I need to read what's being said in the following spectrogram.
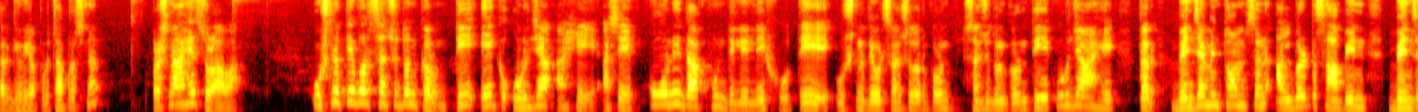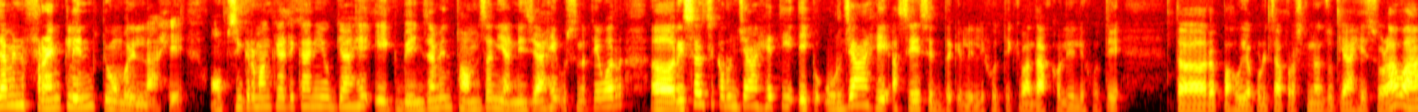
तर घेऊया पुढचा प्रश्न. प्रश्न आहे सोळावा. उष्णतेवर संशोधन करून ती एक ऊर्जा आहे असे कोणी दाखवून दिलेले होते? उष्णतेवर संशोधन करून संशोधन करून ती एक ऊर्जा आहे. तर Benjamin Thomson Albert Sabin Benjamin Franklin किंवा वरील नाही. ऑप्शन क्रमांक या ठिकाणी योग्य आहे. एक बेंजामिन थॉम्सन यांनी जे आहे उष्णतेवर रिसर्च करून जे आहे ती एक ऊर्जा आहे असे सिद्ध केलेले होते किंवा दाखवलेले होते. तर पाहूया पुढचा प्रश्न जो की आहे सोळावा.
